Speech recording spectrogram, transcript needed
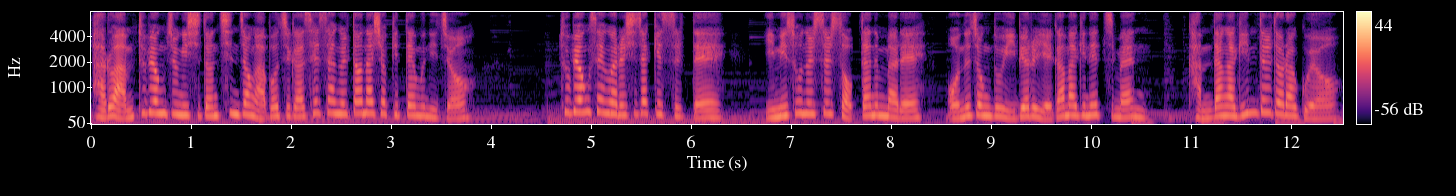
바로 암투병 중이시던 친정 아버지가 세상을 떠나셨기 때문이죠. 투병 생활을 시작했을 때 이미 손을 쓸 수 없다는 말에 어느 정도 이별을 예감하긴 했지만 감당하기 힘들더라고요.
